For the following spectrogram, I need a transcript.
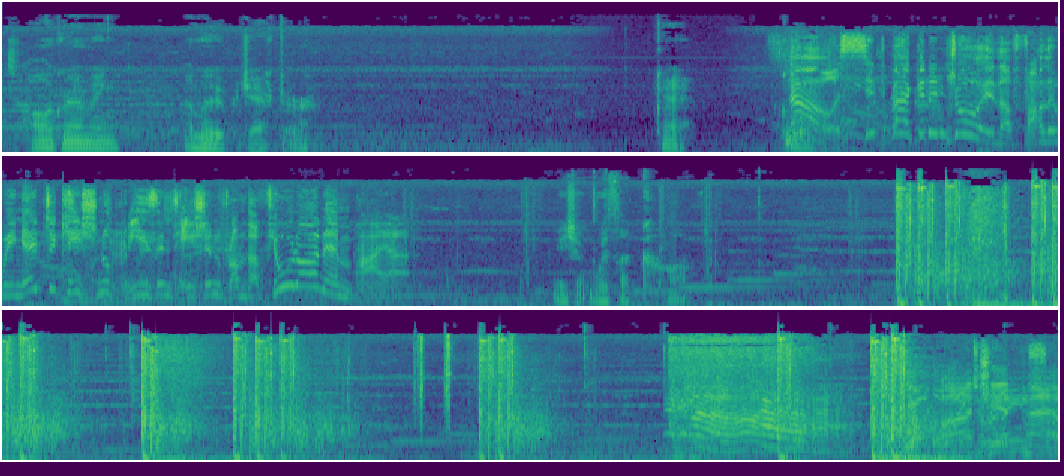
It's hologramming a movie projector. Okay. Now, sit back and enjoy the following educational presentation from the Furon Empire. Agent with a cop. Watch it, pal.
